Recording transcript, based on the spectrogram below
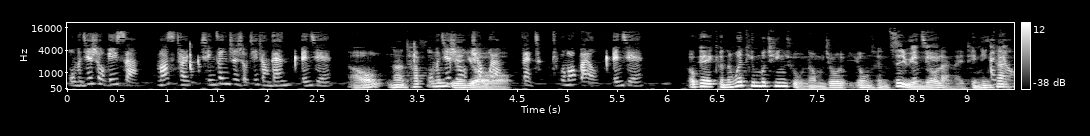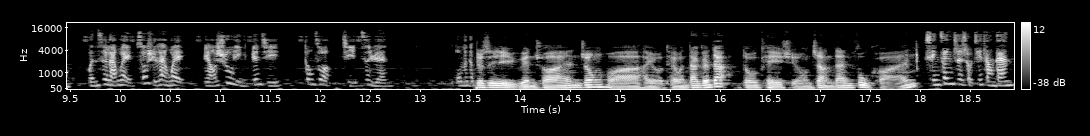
我们接受 Visa、Master 新增至手机账单连接。好，那它分我们接受别有 Travel、Vet、Mobile 连接。OK，可能会听不清楚，那我们就用成字源浏览来听听看文字栏位，搜寻栏位，描述影编辑动作及字源。我们的就是远传、中华还有台湾大哥大都可以使用账单付款。新增至手机账单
